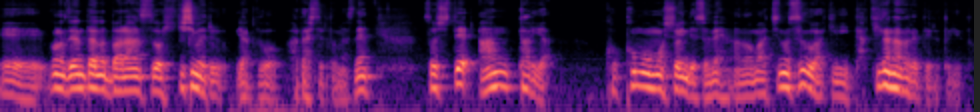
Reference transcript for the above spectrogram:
えー、この全体のバランスを引き締める役を果たしていると思いますね。そしてアンタリア。ここも面白いんですよね。あの町のすぐ脇に滝が流れているというと。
